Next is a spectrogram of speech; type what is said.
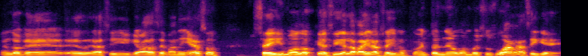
en lo que es así que va la semana y eso. Seguimos los que siguen la página, seguimos con el torneo One vs One, así que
